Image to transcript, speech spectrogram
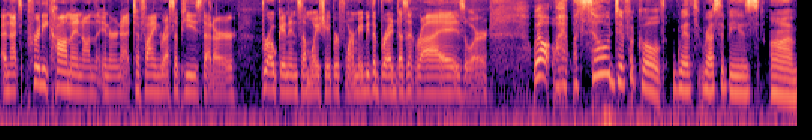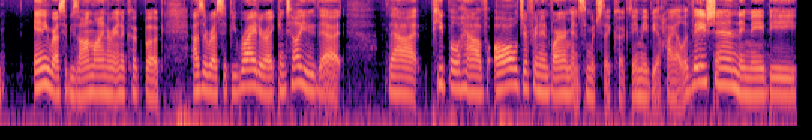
And that's pretty common on the internet to find recipes that are broken in some way, shape, or form. Maybe the bread doesn't rise or. Well, what's so difficult with recipes, um, any recipes online or in a cookbook, as a recipe writer, I can tell you that that people have all different environments in which they cook. They may be at high elevation, they may be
